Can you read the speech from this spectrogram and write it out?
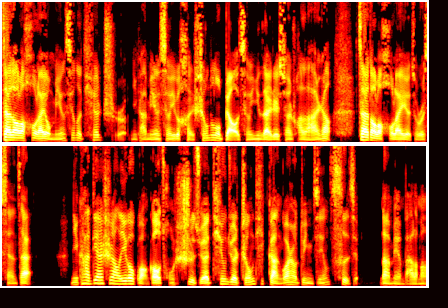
再到了后来，有明星的贴纸，你看明星一个很生动的表情印在这宣传栏上。再到了后来，也就是现在，你看电视上的一个广告，从视觉、听觉整体感官上对你进行刺激，那明白了吗？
